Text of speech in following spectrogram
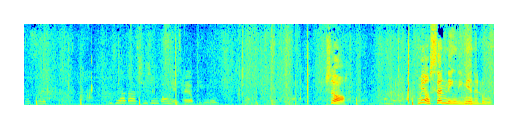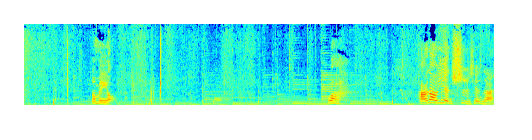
就是一直要到七星公园才有平路。是哦，没有森林里面的路都没有。哇，爬到厌世，现在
